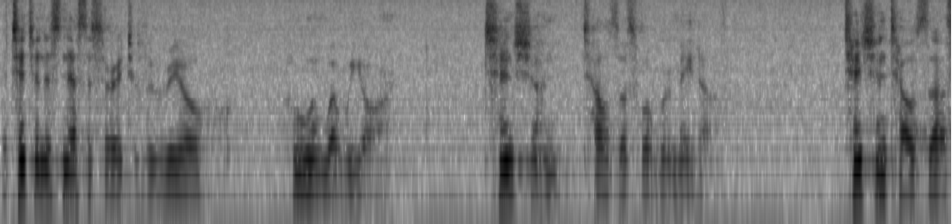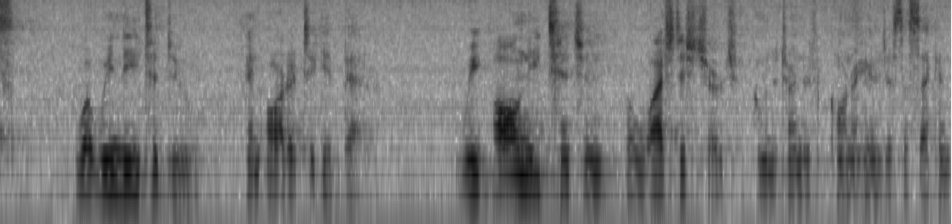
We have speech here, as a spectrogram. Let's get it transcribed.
The tension is necessary to reveal who and what we are. Tension tells us what we're made of. Tension tells us what we need to do in order to get better. We all need tension, but watch this church. I'm going to turn the corner here in just a second.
